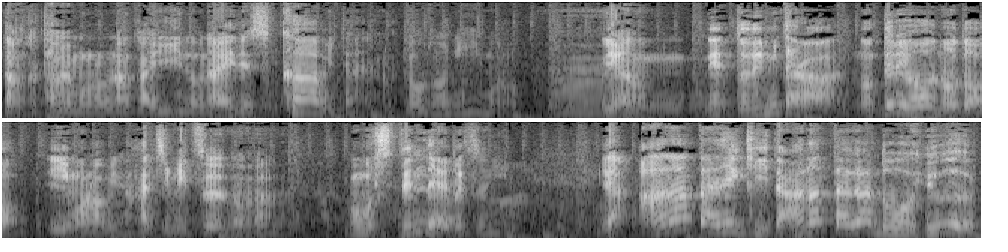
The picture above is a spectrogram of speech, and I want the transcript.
なんか食べ物なんかいいのないですか？みたいな。喉にいいもの。いやネットで見たら載ってるよ喉。いいものみたいな。蜂蜜とか、もう知ってんだよ別に。いやあなたに聞いた。あなたがどういう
